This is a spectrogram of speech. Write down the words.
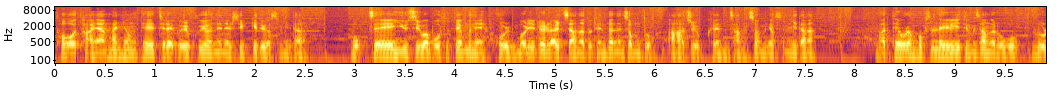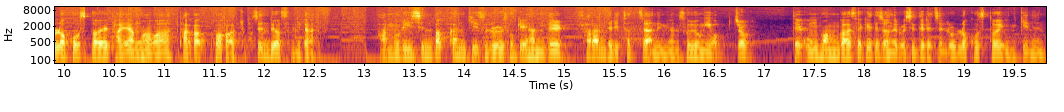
더 다양한 형태의 트랙을 구현해낼 수 있게 되었습니다. 목재의 유지와 보수 때문에 골머리를 앓지 않아도 된다는 점도 아주 큰 장점이었습니다. 마테오른 봅슬레이의 등장으로 롤러코스터의 다양화와 다각화가 촉진되었습니다. 아무리 신박한 기술을 소개한들 사람들이 찾지 않으면 소용이 없죠. 대공황과 세계대전으로 시들해진 롤러코스터의 인기는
